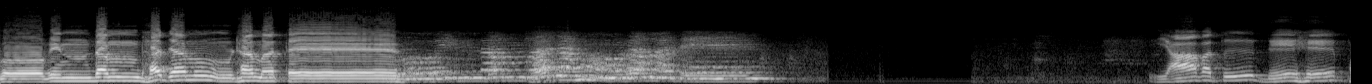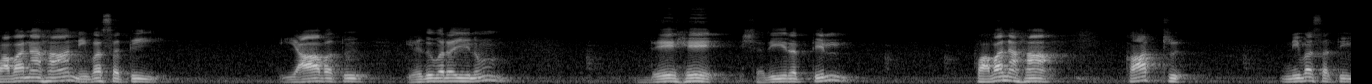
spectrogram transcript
गोविन्दं भज मूढमते யாவத்து தேகே பவனகா நிவசதி. யாவத்து எதுவரையிலும் தேகே ஷரீரத்தில் பவனகா காற்று நிவசதி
